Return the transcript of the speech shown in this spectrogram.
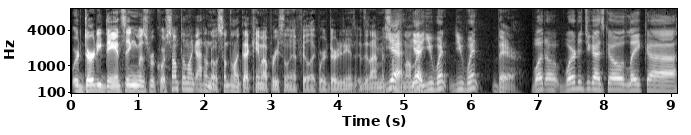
where Dirty Dancing was recorded? something like I don't know something like that came up recently. I feel like where Dirty Dancing did I miss yeah, something on yeah. that? You went. You went there. What? Uh, where did you guys go? Lake. Uh,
